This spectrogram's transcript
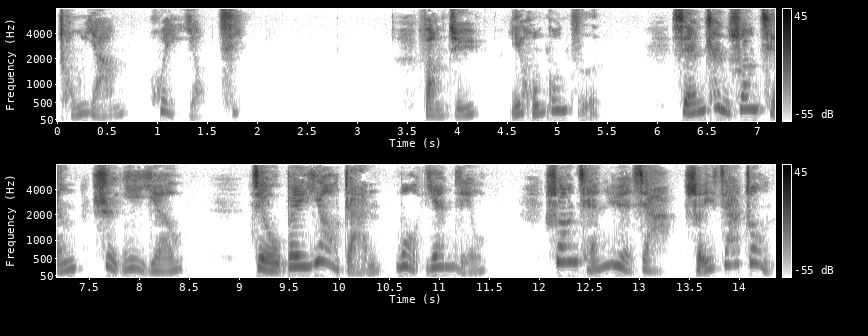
重阳会有期。访菊怡红公子，闲趁双情是一游。酒杯要盏莫烟流，霜前月下。谁家种？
